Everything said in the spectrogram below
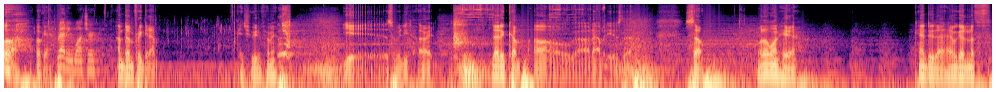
Ugh, okay. Ready, Watcher. I'm done freaking out. Can you read it for me? Yeah. Yeah, that's what we need. Alright. Let it come. Oh god, how many is there? So, what I want here. Can't do that. Haven't got enough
